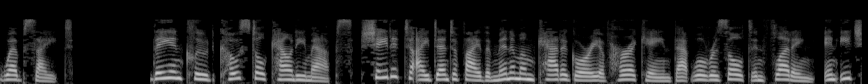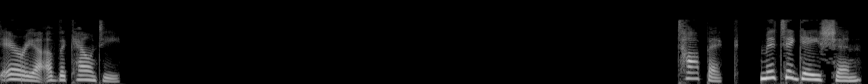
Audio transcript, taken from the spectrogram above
website. They include coastal county maps, shaded to identify the minimum category of hurricane that will result in flooding, in each area of the county. Topic. Mitigation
